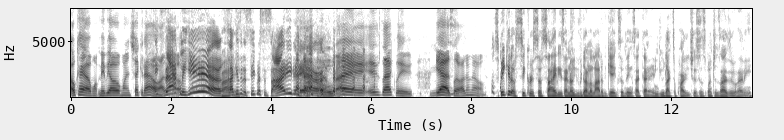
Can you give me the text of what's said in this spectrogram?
okay, I want maybe I want to check it out. I don't know. exactly. Yeah. Like, is it a secret society there? Right. Exactly. Yeah. Mhm. So I don't know. Speaking of secret societies, I know you've done a lot of gigs and things like that, and you like to party just as much as I do, honey.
